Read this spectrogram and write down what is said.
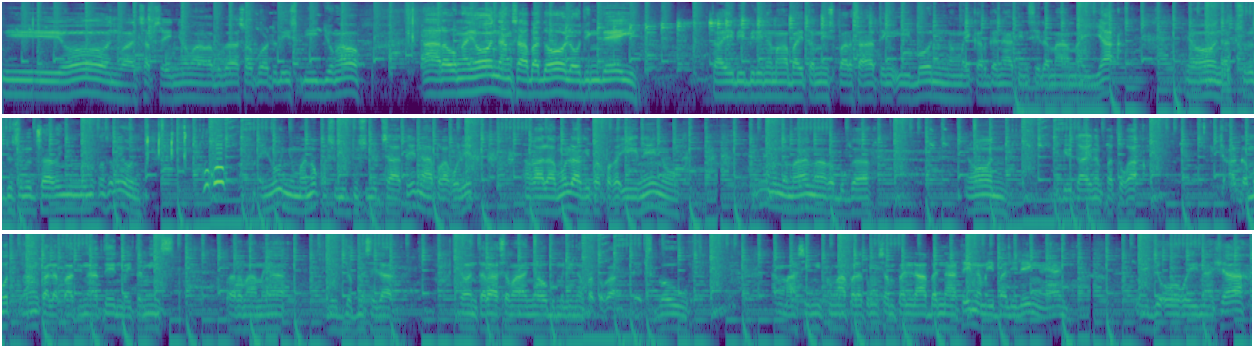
Yun, what's up sa inyo mga kabuga? So for today's video nga, oh, araw ngayon ng Sabado, loading day. Tayo bibili ng mga vitamins para sa ating ibon nang may karga natin sila mamaya. Yun, at sunod na sunod sa akin yung manok na sa yun. Kukuk! Ayun, yung manok kasunod na sunod sa atin, napakakulit. Akala mo lagi papakainin, oh. Tingnan mo naman mga kabuga. Yun, bibili tayo ng patuka. Tsaka gamot ng kalapati natin, vitamins. Para mamaya, good job na sila. Yun, tara, samahan nyo ako bumili ng patuka. Let's go! Ang masingit ko nga pala itong isang panlaban natin na may baliling. Ayan, medyo okay na siya.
